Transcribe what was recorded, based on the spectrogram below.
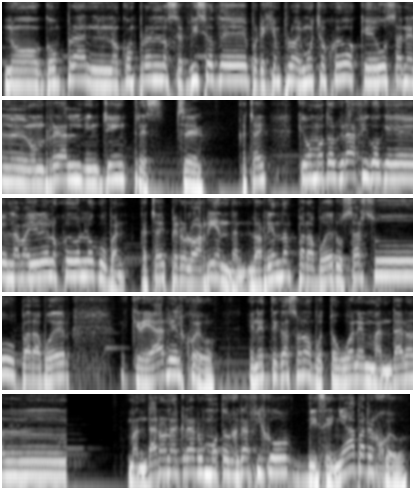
no compran no compran los servicios de, por ejemplo, hay muchos juegos que usan el Unreal Engine 3. Sí. ¿Cachai? Que es un motor gráfico que la mayoría de los juegos lo ocupan, ¿cachai? Pero lo arriendan, lo arriendan para poder usar su. para poder crear el juego. En este caso no, pues estos buenos mandaron. mandaron a crear un motor gráfico diseñado para el juego.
